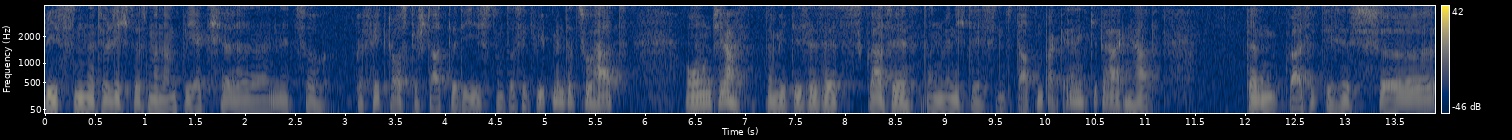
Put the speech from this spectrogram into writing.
wissen natürlich, dass man am Berg äh, nicht so perfekt ausgestattet ist und das Equipment dazu hat. Und ja, damit ist es jetzt quasi, dann wenn ich das in die Datenbank eingetragen habe, dann quasi dieses äh,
